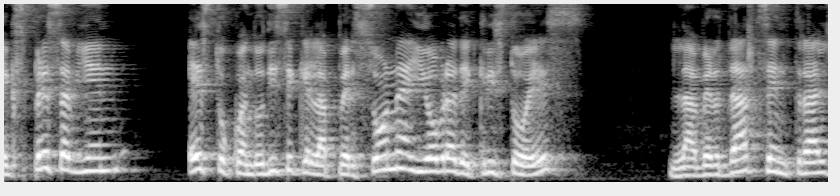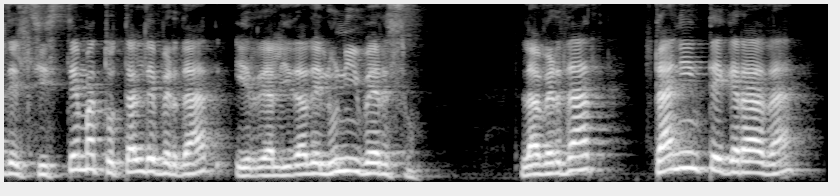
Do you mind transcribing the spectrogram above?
expresa bien esto cuando dice que la persona y obra de Cristo es la verdad central del sistema total de verdad y realidad del universo. La verdad tan integrada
